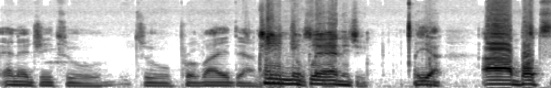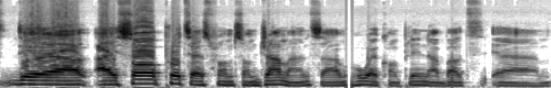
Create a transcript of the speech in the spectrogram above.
energy to to provide um, clean nuclear energy. Yeah. Uh, but there, I saw protests from some Germans uh, who were complaining about um,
